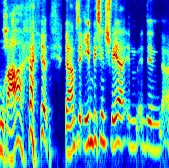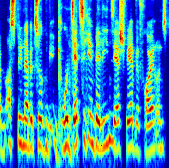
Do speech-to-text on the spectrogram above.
hurra, wir haben sie eben ein bisschen schwer im, in den ähm, Ostberliner Bezirken, grundsätzlich in Berlin sehr schwer. Wir freuen uns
